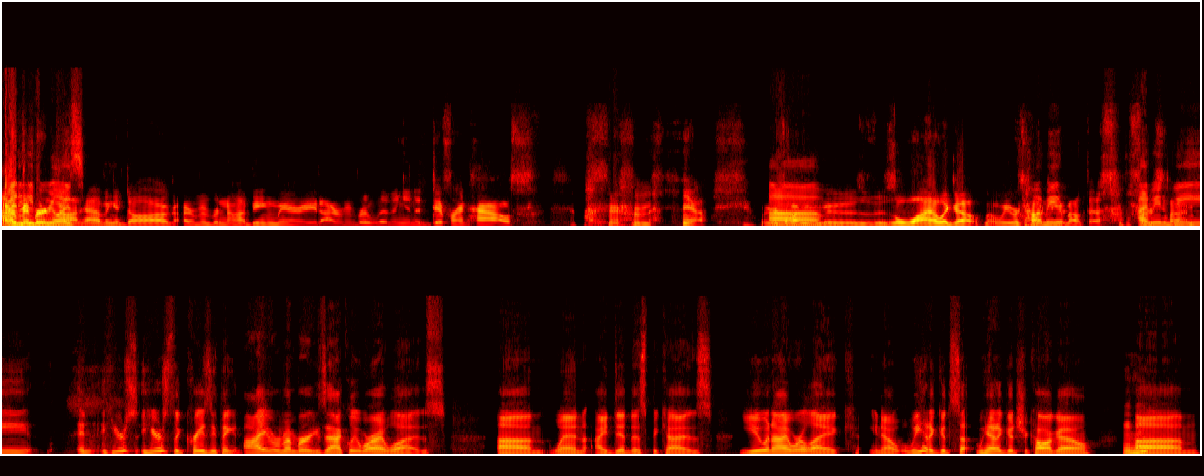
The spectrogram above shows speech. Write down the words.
I, didn't remember realize not having a dog. I remember not being married. I remember living in a different house. yeah, we were talking. Um, it, was, a while ago. that We were talking mean- about this. For the first I mean, time. we and here's here's the crazy thing. I remember exactly where I was um, when I did this because you and I were like, you know, we had a good we had a good Chicago, Mhm. um,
